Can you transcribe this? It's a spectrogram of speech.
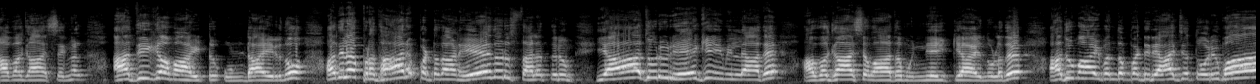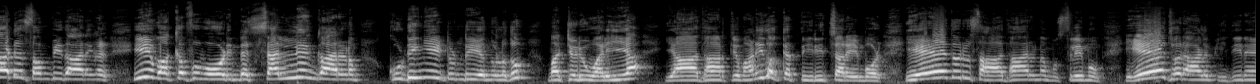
അവകാശങ്ങൾ അധികമായിട്ട് ഉണ്ടായിരുന്നു. അതിലെ പ്രധാനപ്പെട്ടതാണ് ഏതൊരു സ്ഥലത്തിനും യാതൊരു രേഖയുമില്ലാതെ അവകാശവാദം ഉന്നയിക്കുക എന്നുള്ളത്. അതുമായി ബന്ധപ്പെട്ട് രാജ്യത്ത് ഒരുപാട് സംവിധാനങ്ങൾ ഈ വഖഫ് ബോർഡിന്റെ ശല്യം കാരണം കുടുങ്ങിയിട്ടുണ്ട് എന്നുള്ളതും മറ്റൊരു വലിയ യാഥാർത്ഥ്യമാണ്. ഇതൊക്കെ തിരിച്ചറിയുമ്പോൾ ഏതൊരു സാധാരണ മുസ്ലിമും ഏതൊരാളും ഇതിനെ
